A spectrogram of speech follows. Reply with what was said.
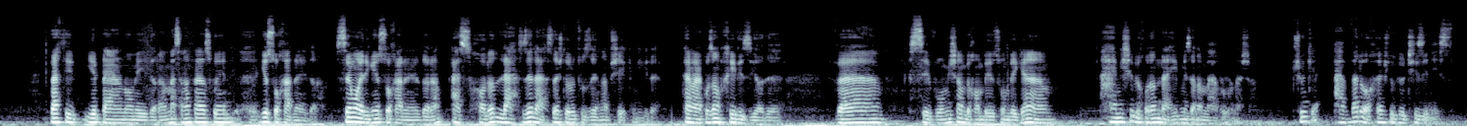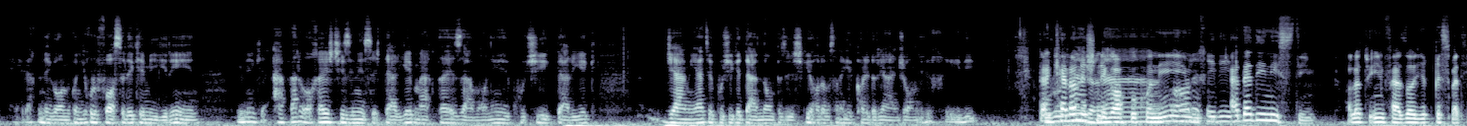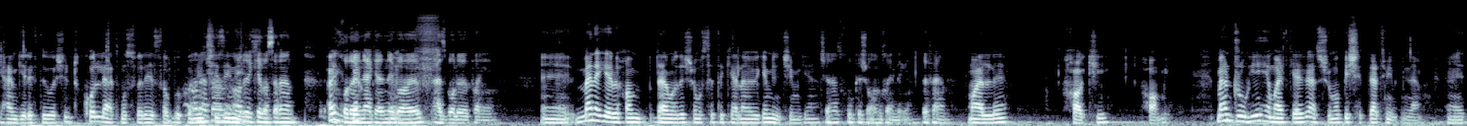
وقتی یه برنامه ای دارم مثلا فرض کنین یه سخنرانی دارم. سه ماه دیگه این سخنرانی دارم. از حالا لحظه لحظهش داره تو ذهنم شکل می‌گیره. تمرکزم خیلی زیاده. و سومیشم بخوام بهتون بگم همیشه به خودم نهیب می‌زنم مغرور نشم. چون که اول و آخرش دکتر چیزی نیست. یعنی وقتی نگاه می‌کنی یه خود فاصله که می‌گیرین می‌بینین که اول و آخرش چیزی نیستش. در یک مقطع زمانی کوچیک در یک جمعیت کوچیک دندان پزشکی حالا مثلا یه کاری داری انجام میدی خیلی در کلانش نگاه بکنیم آره خیلی... عددی نیستیم. حالا تو این فضا یه قسمتی هم گرفته باشیم تو کل اتمسفر حساب بکنیم آره چیزی آره نیست. که مثلا خدای نکرده نگاه از بالا به پایین. من اگر بخوام در مورد شما سه تا کلمه بگم می‌دونی چی میگن چقدر خوب که شما می‌خوایم بگین. بفرمایید. معلم خاکی حامی. من روحیه حمایتگری از شما به شدت می‌بینم.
